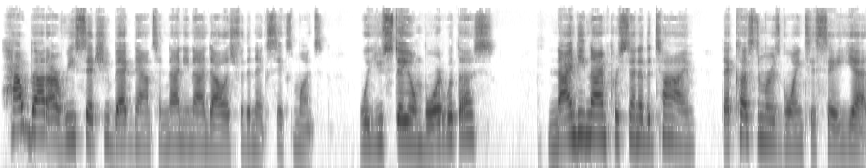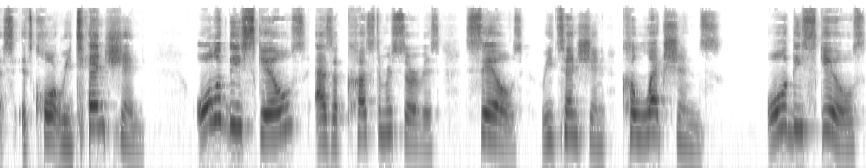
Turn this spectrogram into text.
How about I reset you back down to $99 for the next six months? Will you stay on board with us? 99% of the time, that customer is going to say yes. It's called retention. All of these skills as a customer service, sales, retention, collections, all of these skills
